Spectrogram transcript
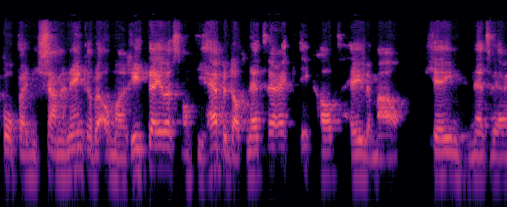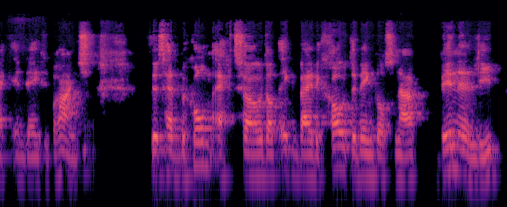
poppen. En die staan in één keer bij allemaal retailers, want die hebben dat netwerk. Ik had helemaal geen netwerk in deze branche. Dus het begon echt zo dat ik bij de grote winkels naar binnen liep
